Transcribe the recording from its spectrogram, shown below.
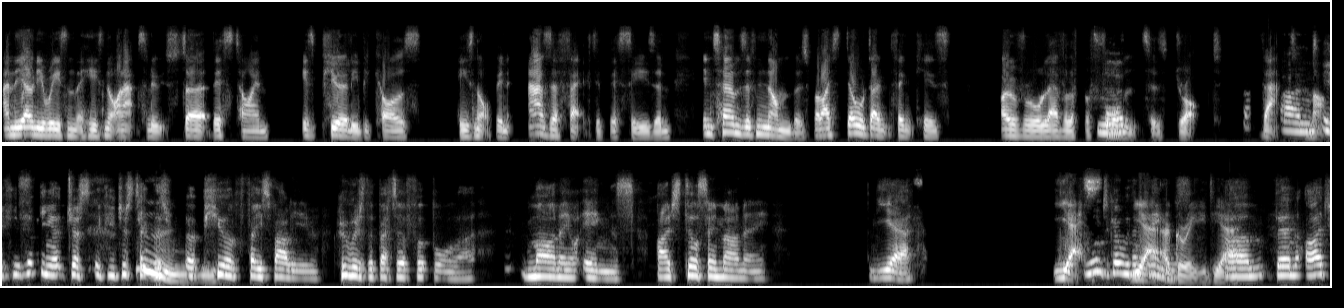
And the only reason that he's not an absolute cert this time is purely because he's not been as effective this season in terms of numbers. But I still don't think his overall level of performance has dropped that much. And much. if you're looking at just if you just take this Hmm. at pure face value, who is the better footballer, Mane or Ings? I'd still say Mane. Yeah, yes, You want to go with an yeah, Ings? agreed. Yeah, Um, then I'd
